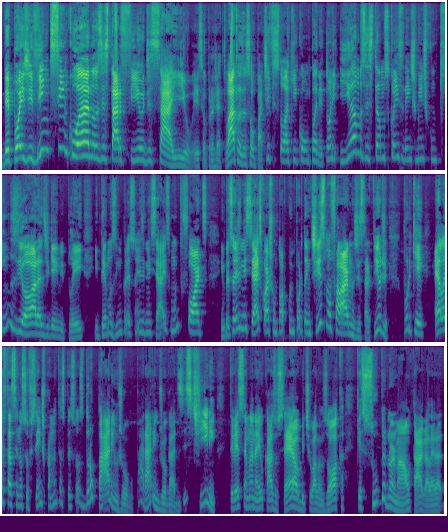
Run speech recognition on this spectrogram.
Depois de 25 anos, Starfield saiu. Esse é o Projeto Atlas, eu sou o Patife, estou aqui com o Panetone e ambos estamos coincidentemente com 15 horas de gameplay e temos impressões iniciais muito fortes. Impressões iniciais que eu acho um tópico importantíssimo falarmos de Starfield, porque ela está sendo suficiente para muitas pessoas droparem o jogo, pararem de jogar, desistirem. Teve essa semana aí o caso Selbit, o Alanzoca, que é super normal, tá? A galera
